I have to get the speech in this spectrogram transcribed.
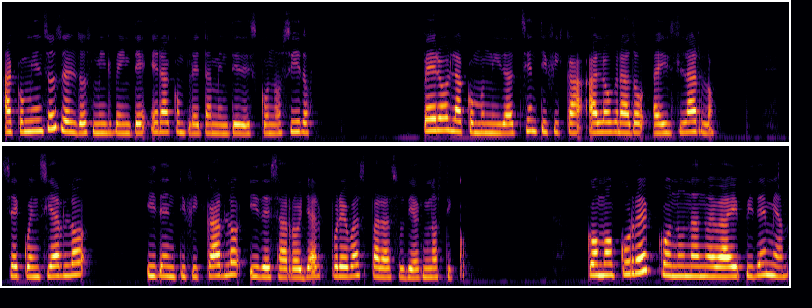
A comienzos del 2020 era completamente desconocido, pero la comunidad científica ha logrado aislarlo, secuenciarlo identificarlo y desarrollar pruebas para su diagnóstico. Como ocurre con una nueva epidemia,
